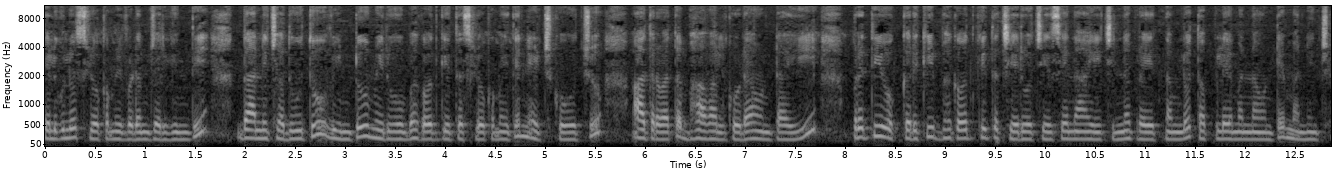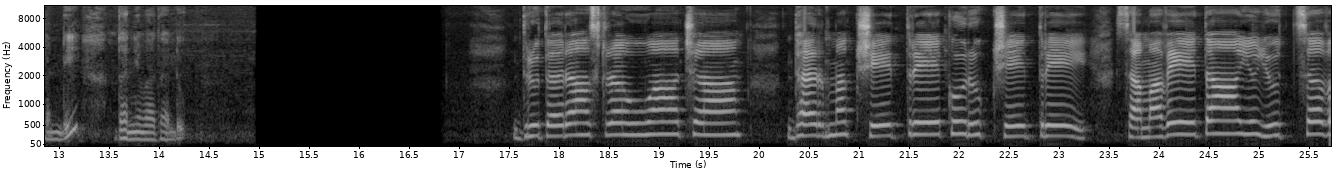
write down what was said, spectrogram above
తెలుగులో శ్లోకం ఇవ్వడం జరిగింది. దాన్ని చదువుతూ వింటూ మీరు భగవద్గీత శ్లోకం అయితే నేర్చుకోవచ్చు. ఆ తర్వాత భావాలు కూడా ఉంటాయి. ప్రతి ఒక్కరికి భగవద్గీత చేరువ చేసే నా ఈ చిన్న ప్రయత్నంలో తప్పులేమన్నా ఉంటే మన్నించండి. ధన్యవాదాలు. ధృతరాష్ట్రవాచ ధర్మక్షేత్రే కురుక్షేత్రే సమవేతాయుత్సవ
